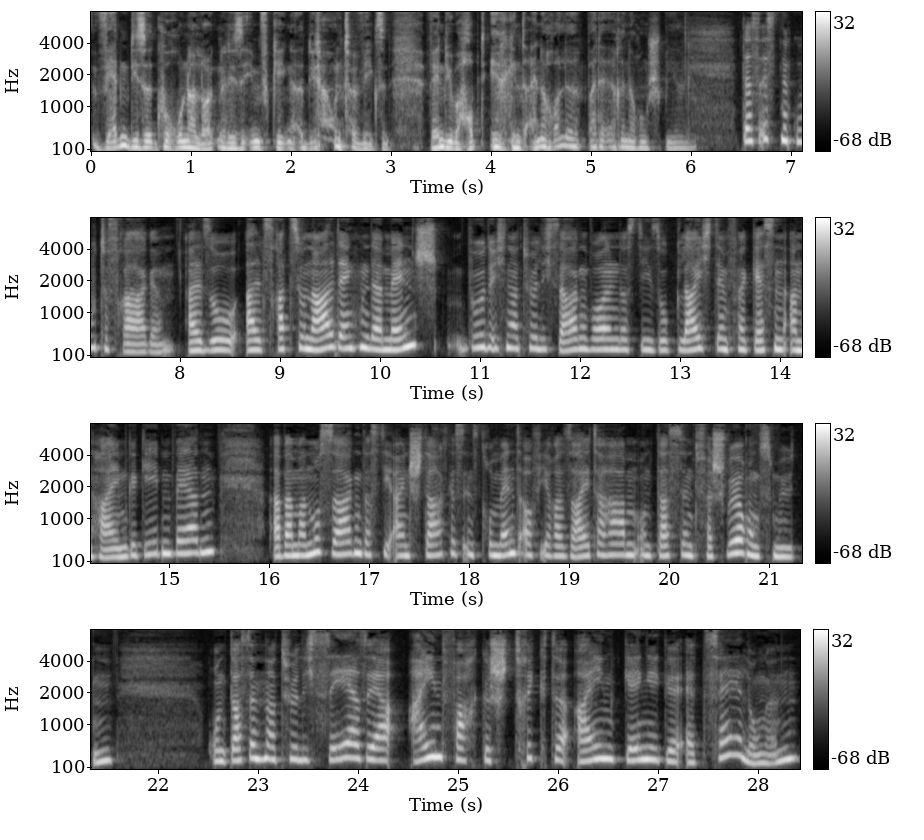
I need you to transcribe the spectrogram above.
Werden diese Corona-Leugner, diese Impfgegner, die da unterwegs sind, werden die überhaupt irgendeine Rolle bei der Erinnerung spielen? Das ist eine gute Frage. Also als rational denkender Mensch würde ich natürlich sagen wollen, dass die so gleich dem Vergessen anheimgegeben werden. Aber man muss sagen, dass die ein starkes Instrument auf ihrer Seite haben und das sind Verschwörungsmythen. Und das sind natürlich sehr, sehr einfach gestrickte, eingängige Erzählungen,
